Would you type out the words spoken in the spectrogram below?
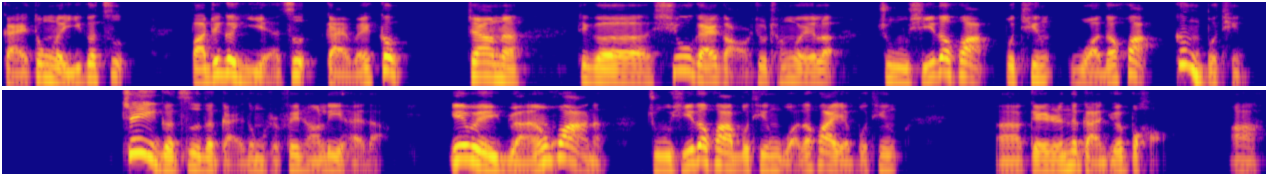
改动了一个字，把这个“也”字改为“更”，这样呢，这个修改稿就成为了主席的话不听，我的话更不听。这个字的改动是非常厉害的，因为原话呢，主席的话不听，我的话也不听，啊，给人的感觉不好啊，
